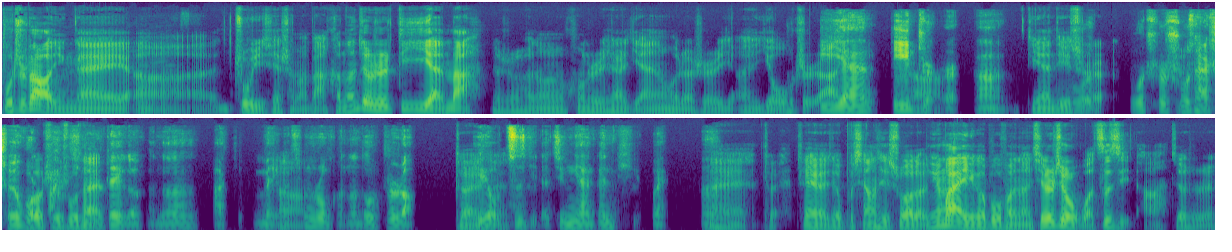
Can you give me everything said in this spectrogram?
不知道应该呃注意些什么吧？可能就是低盐吧，就是可能控制一下盐或者是呃油脂啊。低盐低脂啊，低盐低脂，多吃蔬菜水果。多吃蔬菜，这个可能啊每个听众可能都知道，也有自己的经验跟体会。哎，对，这个就不详细说了。另外一个部分呢，其实就是我自己啊，就是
